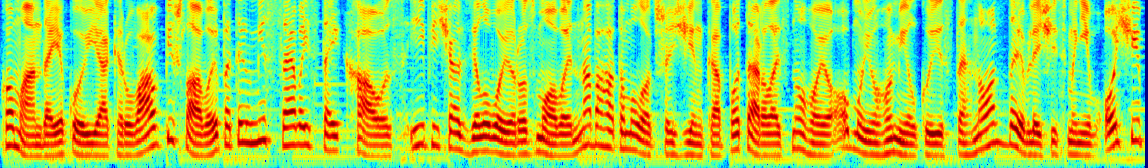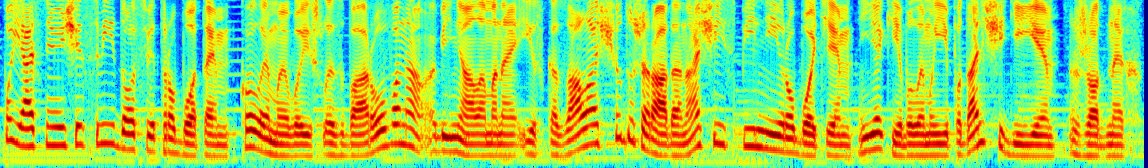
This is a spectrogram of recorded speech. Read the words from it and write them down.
Команда, якою я керував, пішла випити в місцевий стейкхаус, і під час ділової розмови набагато молодша жінка потерлась ногою об мою гомілку і стегно, дивлячись мені в очі, пояснюючи свій досвід роботи. Коли ми вийшли з бару, вона обійняла мене і сказала, що дуже рада нашій спільній роботі. Які були мої подальші дії? Жодних.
